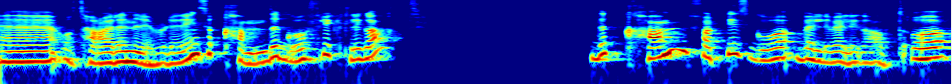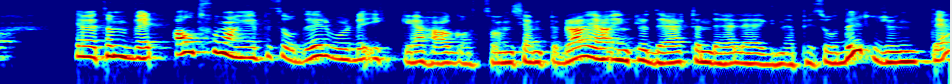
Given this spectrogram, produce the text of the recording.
og tar en revurdering, så kan det gå fryktelig galt. Det kan faktisk gå veldig, veldig galt. Og jeg vet om altfor mange episoder hvor det ikke har gått sånn kjempebra. Jeg har inkludert en del egne episoder rundt det.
